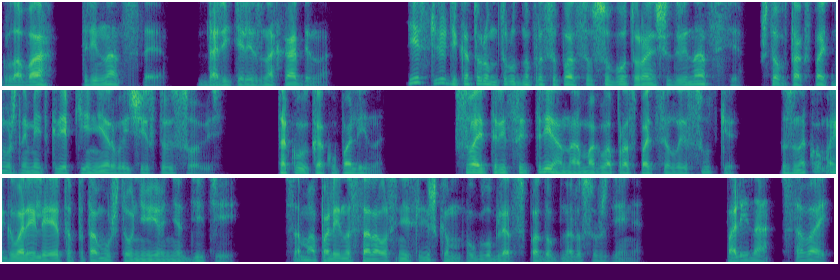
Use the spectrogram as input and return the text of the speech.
Глава 13. Даритель из Нахабина. Есть люди, которым трудно просыпаться в субботу раньше 12. Чтобы так спать, нужно иметь крепкие нервы и чистую совесть. Такую, как у Полины. В свои 33 она могла проспать целые сутки. Знакомые говорили это потому, что у нее нет детей. Сама Полина старалась не слишком углубляться в подобное рассуждение. «Полина, вставай!»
